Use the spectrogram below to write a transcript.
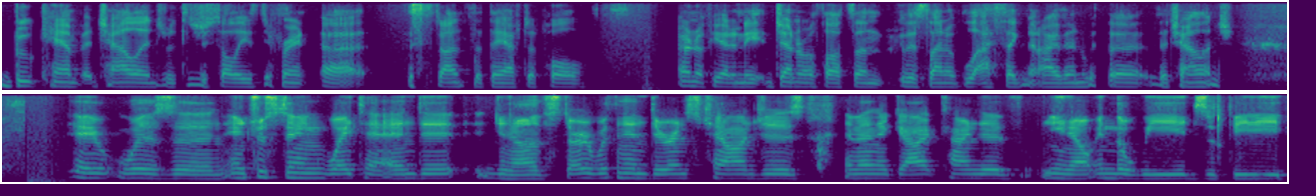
boot camp challenge with just all these different uh, stunts that they have to pull. I don't know if you had any general thoughts on this line of last segment, Ivan, with the the challenge. It was an interesting way to end it. You know, it started with an endurance challenges, and then it got kind of you know in the weeds with the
